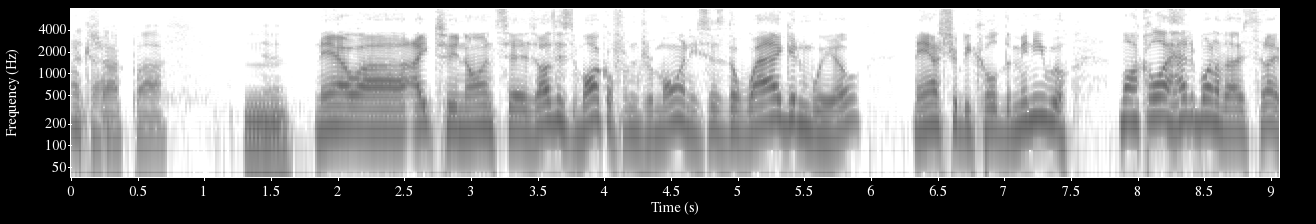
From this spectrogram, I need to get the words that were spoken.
you? at Shark Park. Mm. Now, uh, 829 says, Oh, this is Michael from Drummoyne. He says, The wagon wheel now should be called the mini wheel. Michael, I had one of those today.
